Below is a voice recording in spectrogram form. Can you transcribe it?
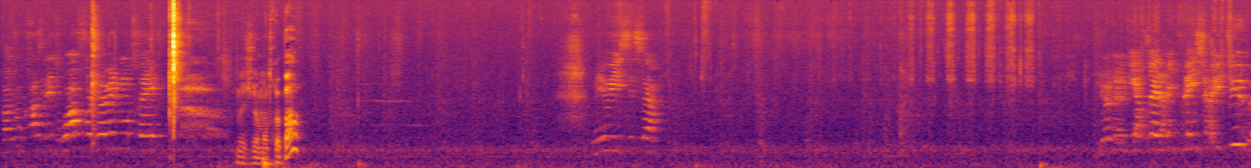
Quand on crase les doigts, faut jamais le montrer. Mais je le montre pas. Mais oui, c'est ça. Je regarderai le replay sur YouTube.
